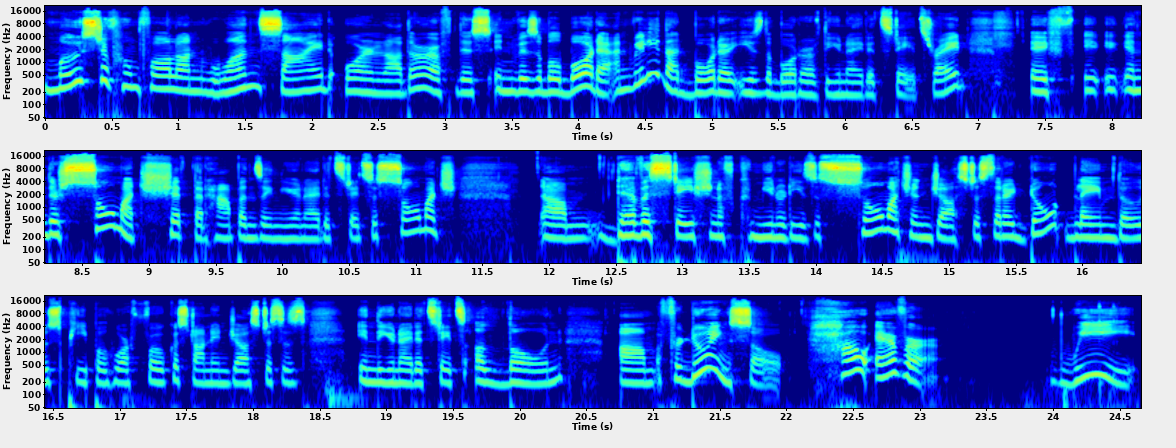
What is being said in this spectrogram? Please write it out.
most of whom fall on one side or another of this invisible border. And really that border is the border of the united states right? If and there's so much shit that happens in the united states. There's so much um, devastation of communities. There's so much injustice that i don't blame those people who are focused on injustices in the united states alone um, for doing so. However we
